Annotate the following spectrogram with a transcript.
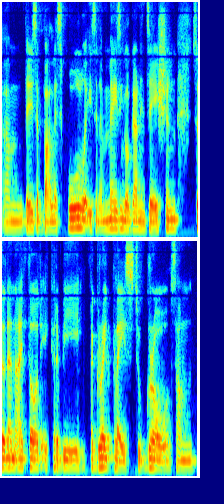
um, there is a ballet school is an amazing organization so then i thought it could be a great place to grow some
